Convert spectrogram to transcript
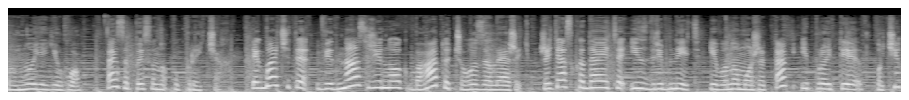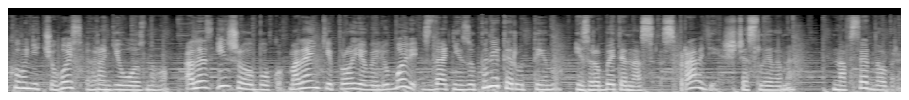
руйнує його. Так записано у притчах. Як бачите, від нас, жінок, багато чого залежить. Життя складається із дрібниць, і воно може так і пройти в очікуванні чогось грандіозного. Але з іншого боку, маленькі прояви любові здатні зупинити рутину і зробити нас справді щасливими. На все добре.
